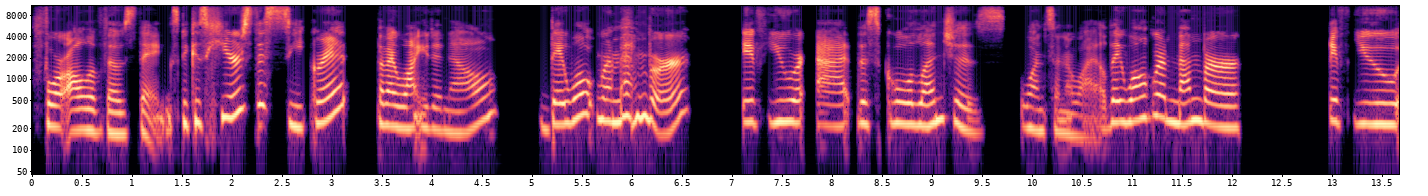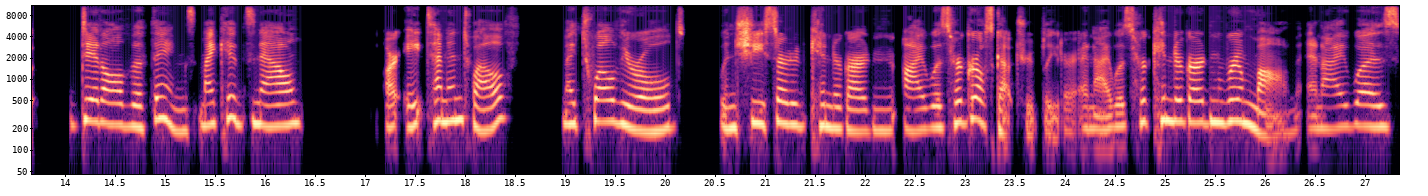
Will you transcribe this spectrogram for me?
for all of those things. Because here's the secret that I want you to know. They won't remember if you were at the school lunches once in a while. They won't remember if you did all the things. My kids now are 8, 10, and 12 my 12 year old, when she started kindergarten, I was her Girl Scout troop leader and I was her kindergarten room mom and I was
